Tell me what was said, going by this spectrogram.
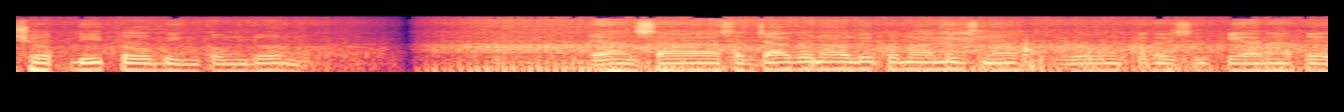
Shoot dito, bingkong dun. Yan, sa Santiago na ulit mga migs, no? Yung pinagsilpihan natin.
